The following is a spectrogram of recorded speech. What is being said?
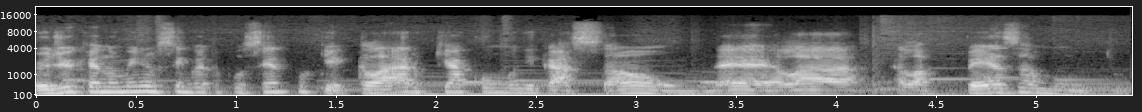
Eu digo que é no mínimo 50% porque, claro que a comunicação, né, ela, ela pesa muito.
